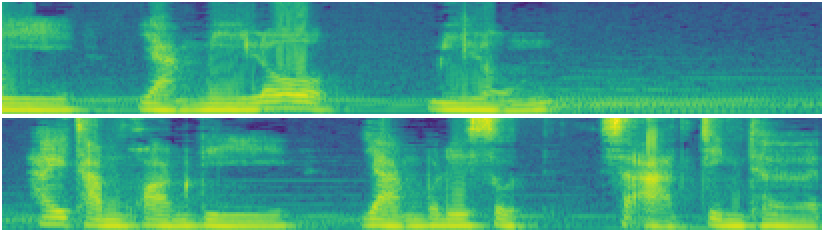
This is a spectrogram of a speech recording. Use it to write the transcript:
ดีอย่างมีโลภมีหลง ให้ทำความดีอย่างบริสุทธิ์สะอาดจริงเถิด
